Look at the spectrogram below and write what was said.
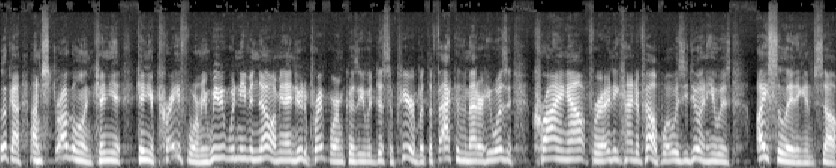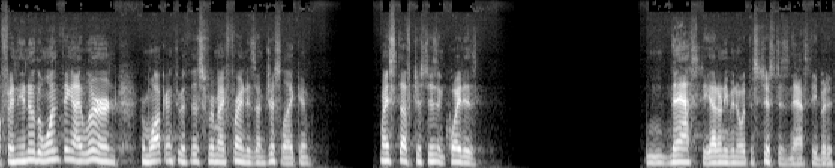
Look, I, am struggling. Can you, can you pray for me? We wouldn't even know. I mean, I knew to pray for him because he would disappear. But the fact of the matter, he wasn't crying out for any kind of help. What was he doing? He was isolating himself. And you know, the one thing I learned from walking through this for my friend is I'm just like him. My stuff just isn't quite as nasty. I don't even know what this just is nasty, but it,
